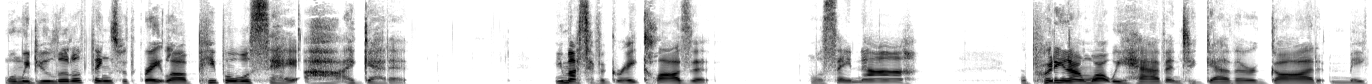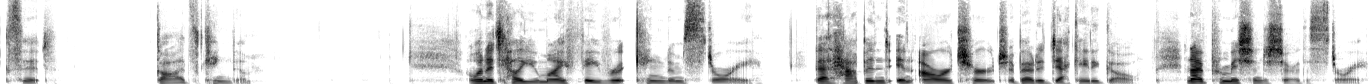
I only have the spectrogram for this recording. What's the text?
when we do little things with great love, people will say, Ah, I get it. You must have a great closet. We'll say, Nah. We're putting on what we have, and together God makes it God's kingdom. I want to tell you my favorite kingdom story that happened in our church about a decade ago, and I have permission to share this story.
